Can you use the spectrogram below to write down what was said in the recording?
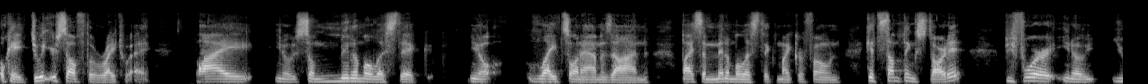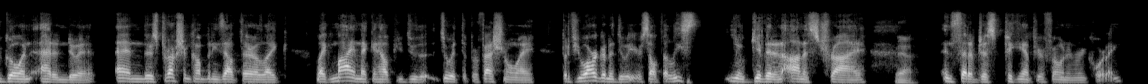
Okay, do it yourself the right way. Buy you know some minimalistic you know lights on Amazon. Buy some minimalistic microphone. Get something started before you know you go and ahead and do it. And there's production companies out there like like mine that can help you do the, do it the professional way. But if you are going to do it yourself, at least you know give it an honest try. Yeah. Instead of just picking up your phone and recording.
